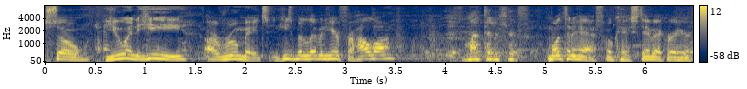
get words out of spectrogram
So you and he are roommates, and he's been living here for how long? Month and a half. Month and a half. Okay, stay back right here.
